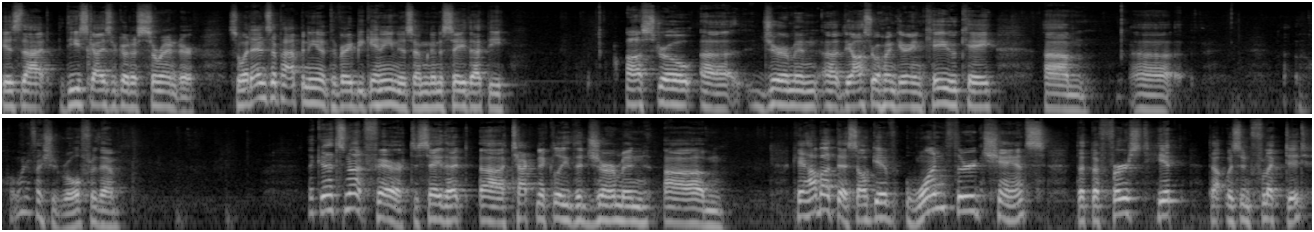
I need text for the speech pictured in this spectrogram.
is that these guys are going to surrender. So what ends up happening at the very beginning is I'm going to say that the Austro-German, uh, uh, the Austro-Hungarian KUK, um, uh, I wonder if I should roll for them. Like, that's not fair to say that uh, technically the German... Um, okay, how about this? I'll give one-third chance that the first hit that was inflicted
